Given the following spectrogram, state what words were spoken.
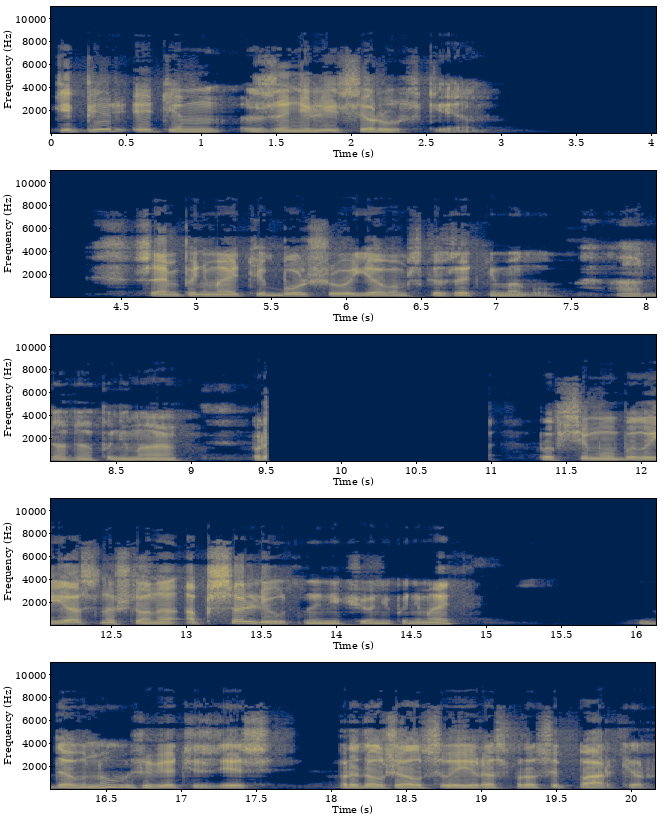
теперь этим занялись русские. Сами понимаете, большего я вам сказать не могу. А, да-да, понимаю. По всему было ясно, что она абсолютно ничего не понимает. «Давно вы живете здесь?» — продолжал свои расспросы Паркер.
